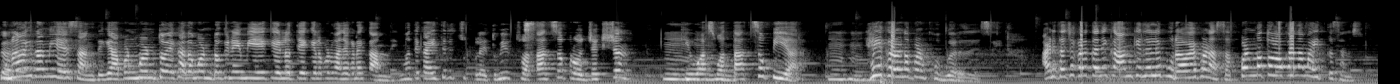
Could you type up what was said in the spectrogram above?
पुन्हा एकदा मी हे सांगते की आपण म्हणतो एखादा म्हणतो की नाही मी हे केलं ते केलं पण माझ्याकडे काम नाही. मग ते काहीतरी चुकलंय. तुम्ही स्वतःचं प्रोजेक्शन किंवा स्वतःचं पी आर हे करणं पण खूप गरजेचं आहे. आणि त्याच्याकडे त्यांनी काम केलेले पुरावे पण असतात पण मग तो लोकांना माहीत कसं नसतो.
